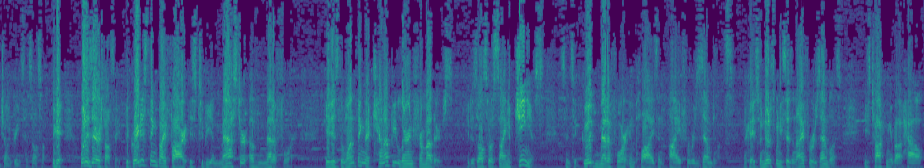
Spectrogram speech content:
John Green says also. Okay, what does Aristotle say? The greatest thing by far is to be a master of metaphor. It is the one thing that cannot be learned from others. It is also a sign of genius, since a good metaphor implies an eye for resemblance. Okay, so notice when he says an eye for resemblance, he's talking about how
